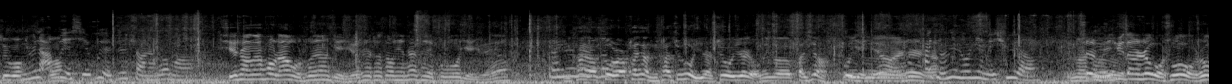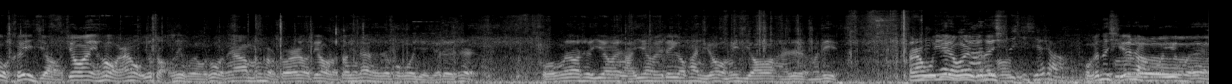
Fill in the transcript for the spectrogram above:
对不？你们俩不也协不也是商量过吗？协商到后来，我说要解决事，他到现在他也不给我解决呀。你看一下后边判项，你看最后一页，最后一页有那个判项，不解决完事儿开庭的时候你也没去啊？是没去，当时我说我说我可以交，交完以后，然后我就找他一回，我说我那家门口砖要掉了，到现在他都不给我解决这事儿，我不知道是因为啥，因为这个判决我没交还是怎么地。但是物业我也跟他自己协商，我跟他协商过一回，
